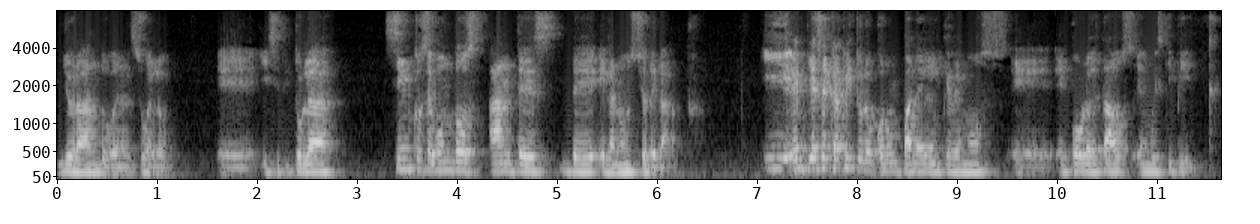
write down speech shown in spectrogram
llorando en el suelo. Eh, y se titula Cinco segundos antes del anuncio de Garp. Y empieza el capítulo con un panel en el que vemos eh, el pueblo de Taos en Whiskey Peak.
